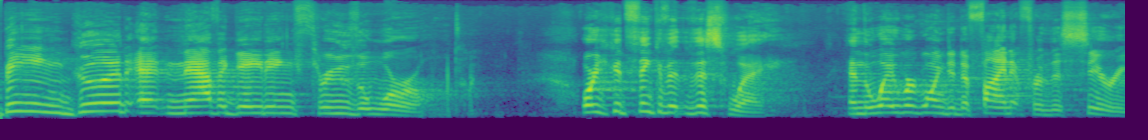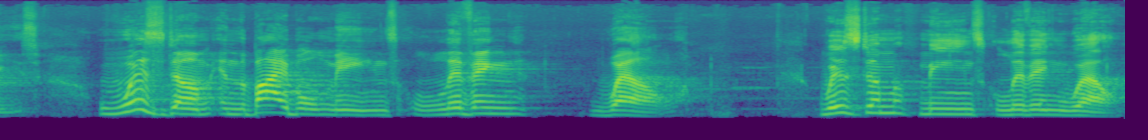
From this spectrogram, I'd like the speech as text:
being good at navigating through the world. Or you could think of it this way, and the way we're going to define it for this series wisdom in the Bible means living well. Wisdom means living well.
